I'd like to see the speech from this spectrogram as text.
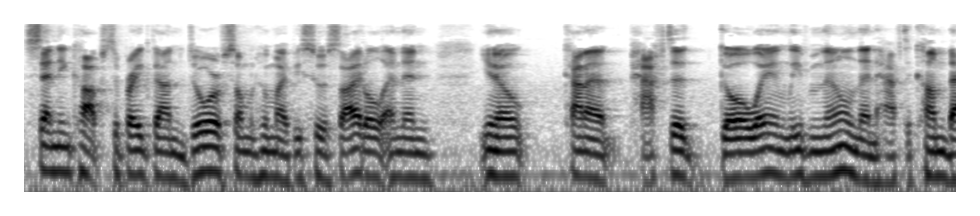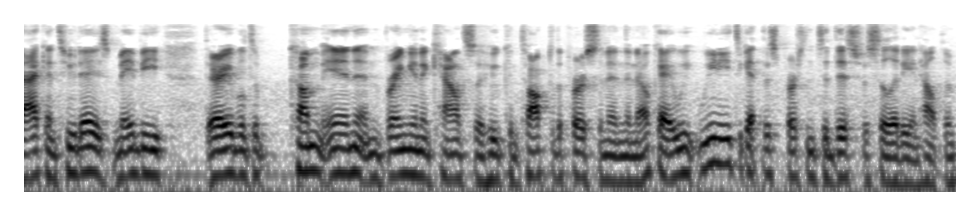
sending cops to break down the door of someone who might be suicidal and then, you know, kind of have to go away and leave them there and then have to come back in two days. Maybe they're able to come in and bring in a counselor who can talk to the person and then, okay, we, we need to get this person to this facility and help them.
